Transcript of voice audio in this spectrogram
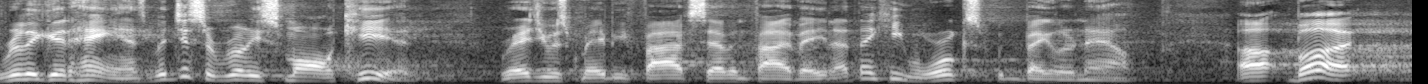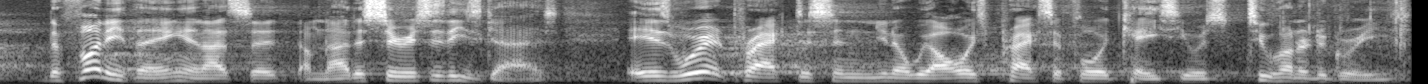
really good hands, but just a really small kid. Reggie was maybe five seven, five eight, and I think he works with Baylor now. Uh, but the funny thing, and I said I'm not as serious as these guys, is we're at practice, and you know we always practice at Floyd Casey. It was 200 degrees,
